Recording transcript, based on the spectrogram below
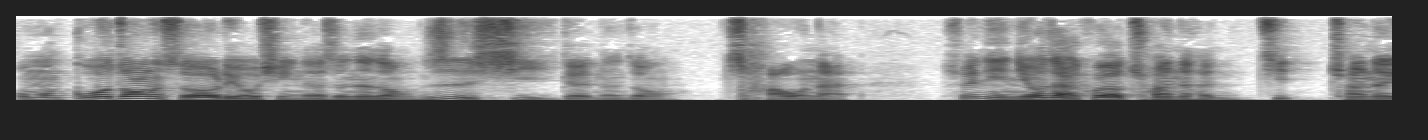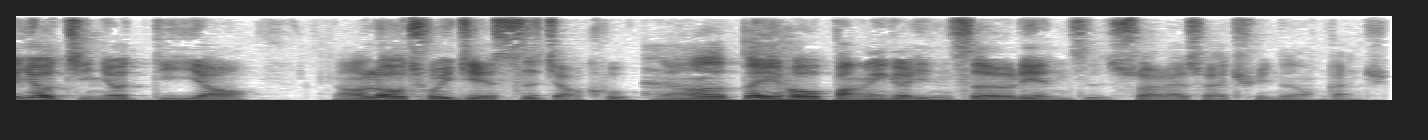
我们国中的时候流行的是那种日系的那种潮男，所以你牛仔裤要穿的很紧，穿的又紧又低腰，然后露出一截四角裤，然后背后绑一个银色的链子，甩来甩去那种感觉。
